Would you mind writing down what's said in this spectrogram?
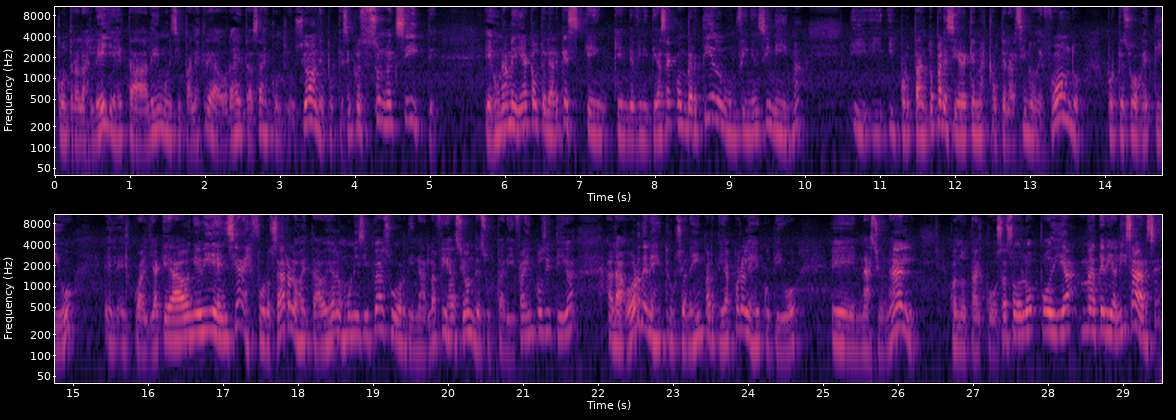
contra las leyes estatales y municipales creadoras de tasas y contribuciones, porque ese proceso no existe. Es una medida cautelar que, que, que en definitiva se ha convertido en un fin en sí misma y, y, por tanto pareciera que no es cautelar sino de fondo, porque su objetivo, el, cual ya ha quedado en evidencia, es forzar a los estados y a los municipios a subordinar la fijación de sus tarifas impositivas a las órdenes e instrucciones impartidas por el Ejecutivo eh, Nacional cuando tal cosa solo podía materializarse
